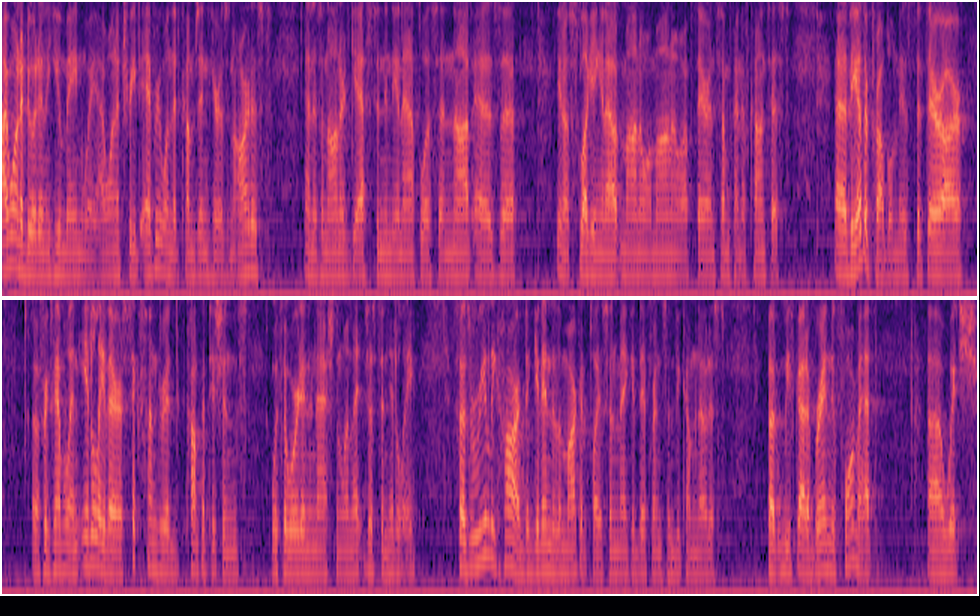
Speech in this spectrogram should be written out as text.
I want to do it in a humane way. I want to treat everyone that comes in here as an artist and as an honored guest in Indianapolis and not as, uh, you know, slugging it out mano a mano up there in some kind of contest. Uh, the other problem is that there are, uh, for example, in Italy, there are 600 competitions with the word international in it, just in Italy. So it's really hard to get into the marketplace and make a difference and become noticed. But we've got a brand new format uh, which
